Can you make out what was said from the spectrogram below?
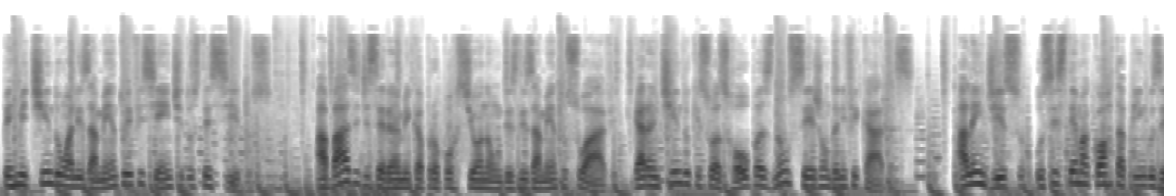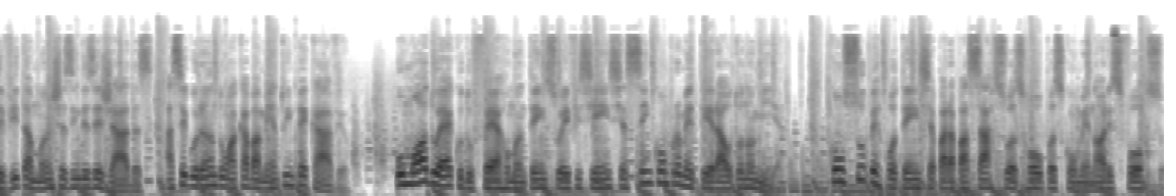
permitindo um alisamento eficiente dos tecidos. A base de cerâmica proporciona um deslizamento suave, garantindo que suas roupas não sejam danificadas. Além disso, o sistema corta-pingos evita manchas indesejadas, assegurando um acabamento impecável. O modo eco do ferro mantém sua eficiência sem comprometer a autonomia. Com superpotência para passar suas roupas com menor esforço,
